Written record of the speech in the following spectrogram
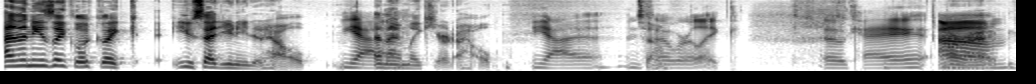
And then he's like, look, like you said you needed help. Yeah. And I'm like here to help. Yeah, and so, So. we're like, okay. Right. Um,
